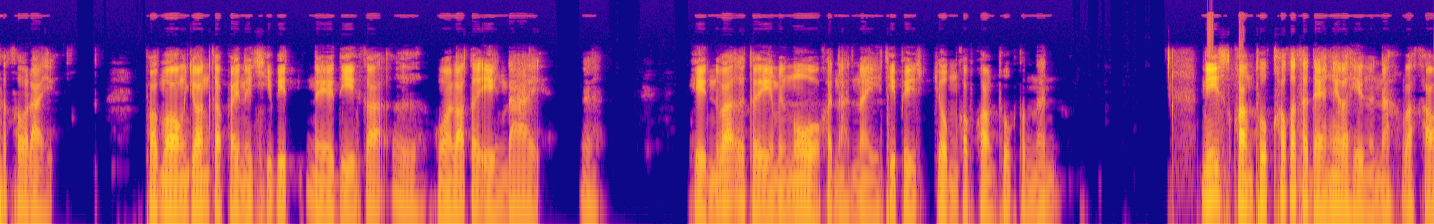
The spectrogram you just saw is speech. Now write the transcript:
สักเท่าไหร่ พอมองย้อนกลับไปในชีวิตในอดีตก็ เออ หัวเราะตัวเองได้ นะเห็นว่าเออตัวเองมันโง่ขนาดไหนที่ไปจมกับความทุกข์ตรงนั้น นี่ความทุกข์เขาก็แสดงให้เราเห็นแล้วนะว่าเขา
